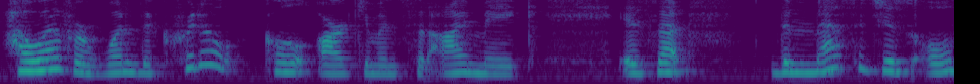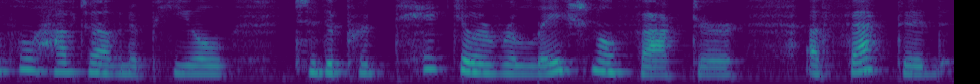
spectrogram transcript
However, one of the critical arguments that I make is that the messages also have to have an appeal to the particular relational factor affected,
